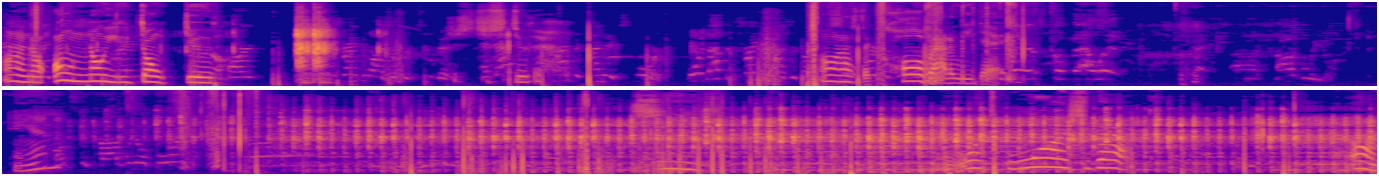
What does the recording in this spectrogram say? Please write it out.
Oh no! Oh no! You don't, dude. Just, just do that. Oh, that's the car battery day. And back? Oh.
